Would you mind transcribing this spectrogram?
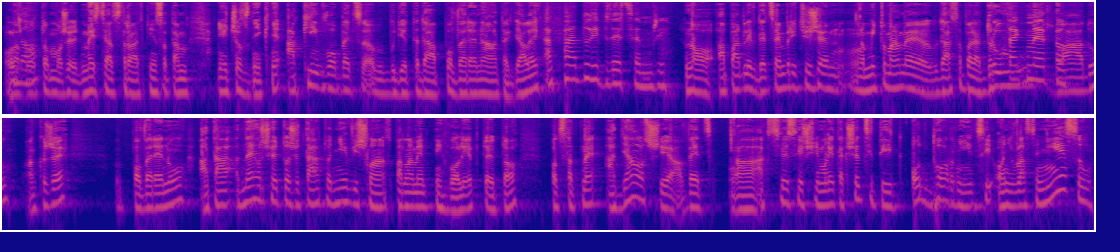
lebo No. to môže mesiac trvať, kým sa tam niečo vznikne a kým vôbec e, bude teda poverená a tak ďalej. A padli v decembri. No a padli v decembri, čiže my tu máme, dá sa povedať, druhú Takmer rok. vládu, akože poverenú. A tá, najhoršie je to, že táto nevyšla z parlamentných volieb, to je to podstatné. A ďalšia vec, a ak ste si všimli, tak všetci tí odborníci, oni vlastne nie sú...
